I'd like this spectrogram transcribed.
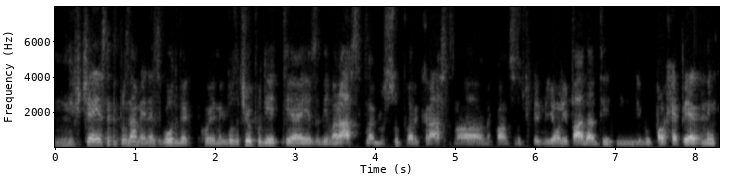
Nihče, jaz ne poznam ene zgodbe, ko je nekdo začel podjetje, je zadeva rasla, je bilo super, krasno, na koncu so začeli milijoni padati in je bil pa happy ending.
